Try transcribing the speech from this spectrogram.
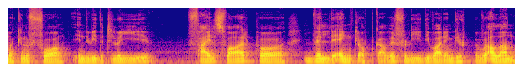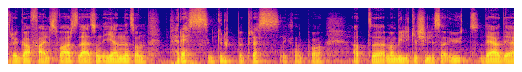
man kunne få individer til å gi feil svar på veldig enkle oppgaver fordi de var i en gruppe hvor alle andre ga feil svar. Så det er sånn, igjen en sånn press, gruppepress, på at uh, man vil ikke skille seg ut. Det er jo det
